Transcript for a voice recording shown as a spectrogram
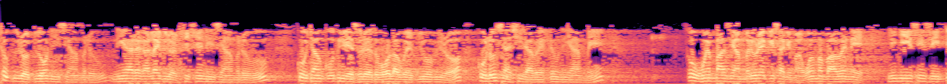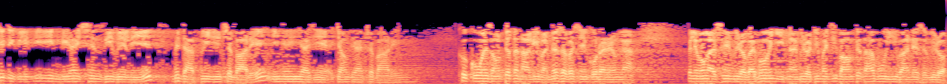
ထုတ်ပြီးတော့ပြောနေစရာမလိုနေရာတကာလိုက်ပြီးတော့ဖြည့်ရှင်းနေစရာမလိုဘူးကိုယ်ကြောင့်ကိုသိတယ်ဆိုတဲ့သဘောလောက်ပဲပြောပြီးတော့ကိုလုံးဆရာရှိတာပဲလုပ်နေရမယ်ကိုဝင်ပါစရာမလိုတဲ့ကိစ္စတွေမှာဝင်မပါဘဲနဲ့ညီညီစင်စင်တိတ်တိတ်ကလေးအေးအေးနေလိုက်ခြင်းသည်ပင်လျင်မေတ္တာပြီးခြင်းဖြစ်ပါတယ်ညီညီရခြင်းအကြောင်းတရားဖြစ်ပါတယ်ခုကိုဝင်ဆောင်ပြဿနာလေးမှာမြတ်စွာဘုရားရှင်ကိုရဏံက ပလင်မောကဆင်းပြီးတော့ဗိုက်ဖုံးကြီးနှံပြီးတော့ဒီမှာကြည့်ပါအောင်တက်သားဘူးကြီးပါနဲ့ဆိုပြီးတော့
